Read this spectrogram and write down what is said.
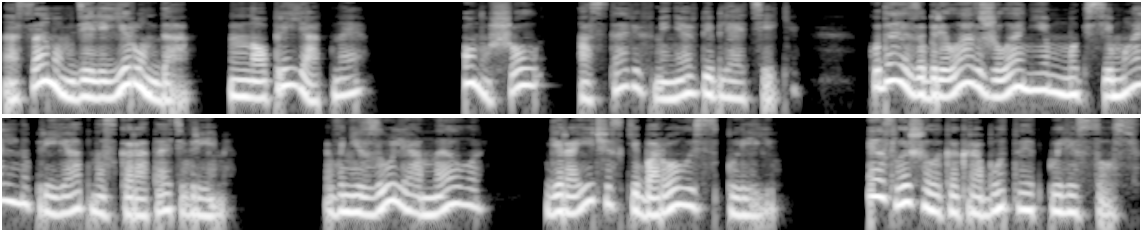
На самом деле ерунда, но приятная. Он ушел, оставив меня в библиотеке, куда я забрела с желанием максимально приятно скоротать время. Внизу Леонелла героически боролась с пылью. Я слышала, как работает пылесос.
